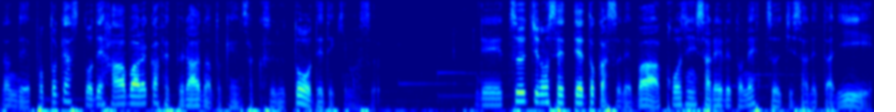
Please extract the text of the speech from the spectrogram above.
なんで、ポッドキャストでハーバルカフェプラーナと検索すると出てきます。で、通知の設定とかすれば、更新されるとね、通知されたり、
